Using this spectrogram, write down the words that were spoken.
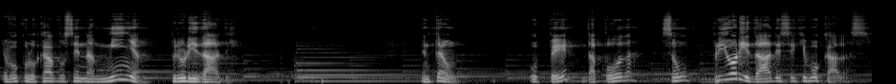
Eu vou colocar você na minha prioridade. Então, o P da poda são prioridades equivocadas.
